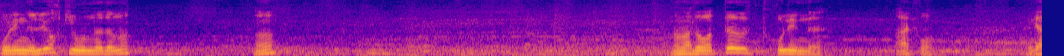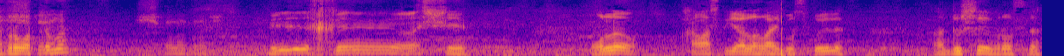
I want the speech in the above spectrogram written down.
qo'lingga легкий o'rnadimi ha? Nima deyapti qo'lingda? iphone. Gapiryaptimi эх вообще bola havas qilganlar layk bosib qo'yinglar. От души просто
